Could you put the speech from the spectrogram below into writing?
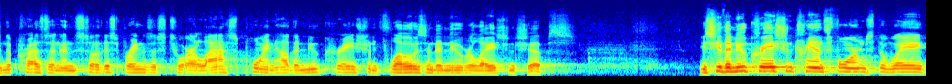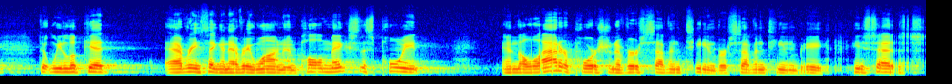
in the present. And so this brings us to our last point how the new creation flows into new relationships. You see, the new creation transforms the way that we look at everything and everyone. And Paul makes this point in the latter portion of verse 17, verse 17b. He says,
